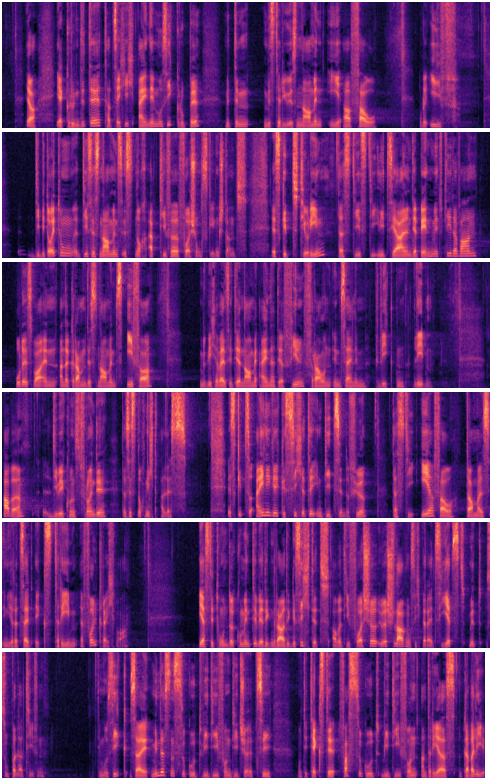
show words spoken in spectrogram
Ja, er gründete tatsächlich eine Musikgruppe mit dem mysteriösen Namen EAV oder Eve. Die Bedeutung dieses Namens ist noch aktiver Forschungsgegenstand. Es gibt Theorien, dass dies die Initialen der Bandmitglieder waren oder es war ein Anagramm des Namens Eva, möglicherweise der Name einer der vielen Frauen in seinem bewegten Leben. Aber, liebe Kunstfreunde, das ist noch nicht alles. Es gibt so einige gesicherte Indizien dafür, dass die ERV damals in ihrer Zeit extrem erfolgreich war. Erste Tondokumente werden gerade gesichtet, aber die Forscher überschlagen sich bereits jetzt mit Superlativen. Die Musik sei mindestens so gut wie die von DJ Ötzi und die Texte fast so gut wie die von Andreas Gabalier.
